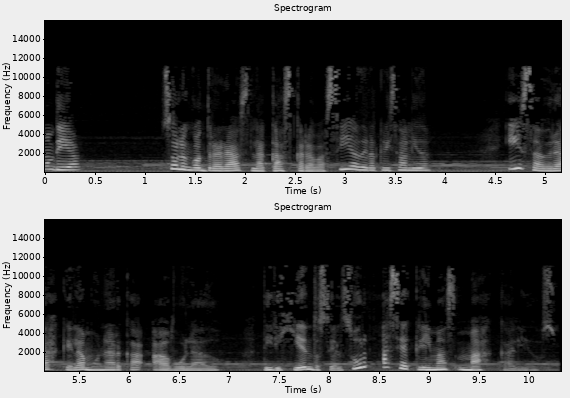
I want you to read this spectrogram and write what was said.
un día, solo encontrarás la cáscara vacía de la crisálida y sabrás que la monarca ha volado, dirigiéndose al sur hacia climas más cálidos.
